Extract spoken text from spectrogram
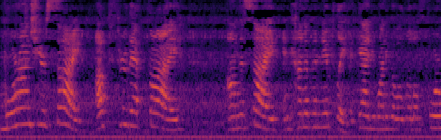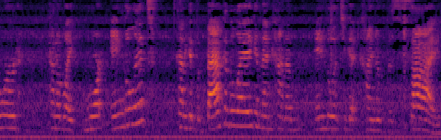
more onto your side, up through that thigh on the side, and kind of manipulate. Again, you wanna go a little forward, kind of like more angle it, kind of get the back of the leg, and then kind of angle it to get kind of the side.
